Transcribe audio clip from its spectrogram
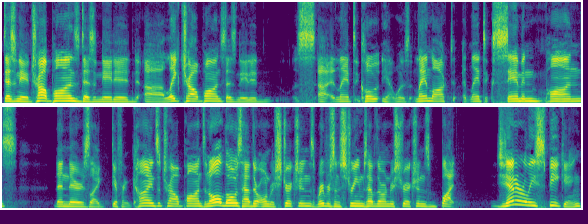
designated trout ponds, designated uh, lake trout ponds, designated uh, Atlantic close yeah what is it landlocked Atlantic salmon ponds. Then there's like different kinds of trout ponds, and all those have their own restrictions. Rivers and streams have their own restrictions, but generally speaking,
